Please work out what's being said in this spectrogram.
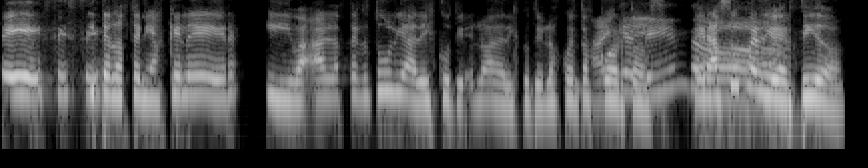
Sí, sí, sí. Y te los tenías que leer y iba a la tertulia a discutir, a discutir los cuentos cortos. Era súper divertido.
